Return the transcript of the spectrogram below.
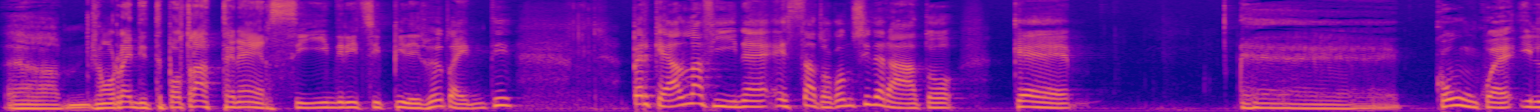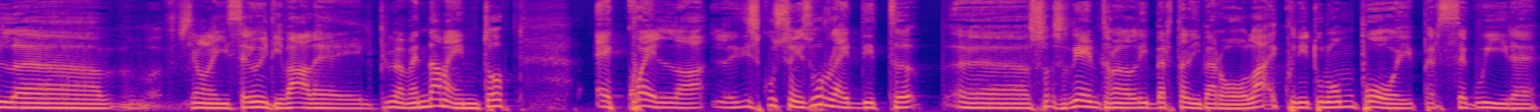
eh, diciamo, Reddit potrà tenersi gli indirizzi IP dei suoi utenti perché alla fine è stato considerato che eh, comunque il eh, negli Stati Uniti vale il primo emendamento e quella le discussioni su Reddit eh, rientrano nella libertà di parola e quindi tu non puoi perseguire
